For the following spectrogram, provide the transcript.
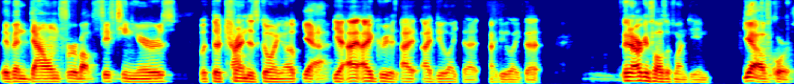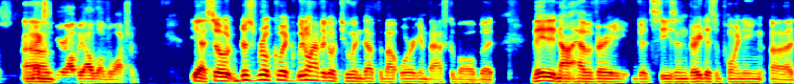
They've been down for about 15 years. But the trend is going up. Yeah. Yeah, I, I agree with I, I do like that. I do like that. And Arkansas is a fun team. Yeah, of course. Next Um, year I'll be I'll love to watch them. Yeah, so just real quick, we don't have to go too in depth about Oregon basketball, but they did not have a very good season. Very disappointing. Uh,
